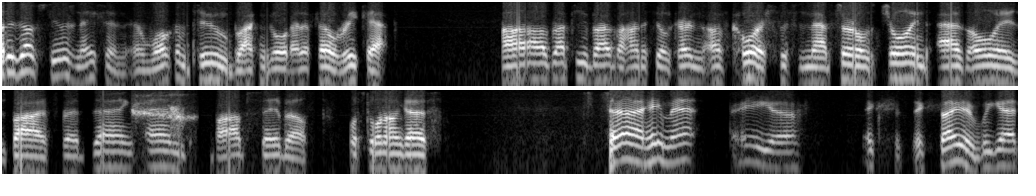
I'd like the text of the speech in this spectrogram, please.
What is up, Steelers Nation, and welcome to Black and Gold NFL Recap. Uh, brought to you by Behind the Steel Curtain. Of course, this is Matt Searles, joined as always by Fred Zhang and Bob Sabel. What's going on, guys? Uh, hey, Matt. Hey, uh, ex- excited. We got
